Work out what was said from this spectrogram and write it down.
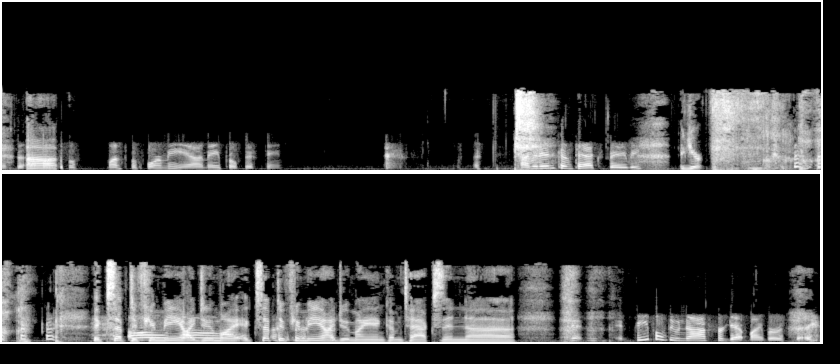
It's a Uh, month, bef- month before me. I'm April 15. I'm an income tax baby. You're. except if you're Oh, me, I do my. Except if you're me, I do my income tax in. Uh, People do not forget my birthday.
